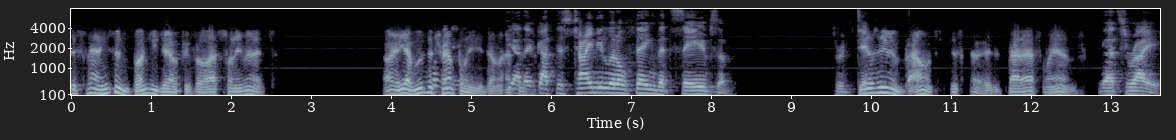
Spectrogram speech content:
this man. He's been bungee jumping for the last twenty minutes. All right, yeah, move the trampoline, you dumbass. Yeah, they've got this tiny little thing that saves him. It's He ridiculous. doesn't even bounce. Just kind of badass lands. That's right.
